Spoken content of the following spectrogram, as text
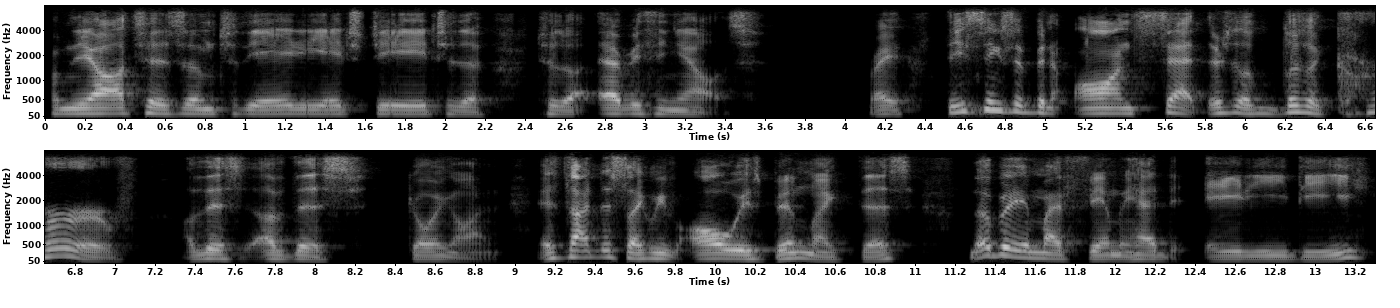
From the autism to the ADHD to the to the everything else, right? These things have been on set. There's a there's a curve of this of this going on. It's not just like we've always been like this. Nobody in my family had ADD.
